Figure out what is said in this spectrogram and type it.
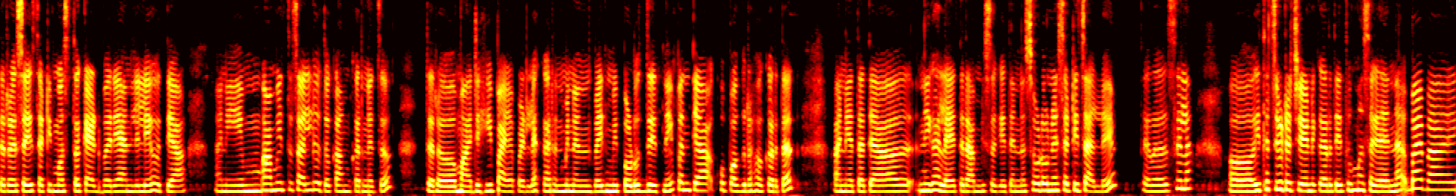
तर सईसाठी मस्त कॅडबरी आणलेल्या होत्या. आणि आम्ही तर चाललो होतो काम करण्याचं. तर माझ्याही पाया पडल्या कारण मी नंदबाई मी पडूच देत नाही पण त्या खूप आग्रह करतात. आणि आता त्या निघाल्या आहे तर आम्ही सगळे त्यांना सोडवण्यासाठी चाललो आहे तर चला इथंच व्हिडिओ एंड करते तुम्हा सगळ्यांना. Bye bye.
